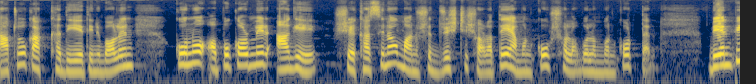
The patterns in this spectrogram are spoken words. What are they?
নাটক আখ্যা দিয়ে তিনি বলেন, কোনো অপকর্মের আগে শেখ হাসিনাও মানুষের দৃষ্টি সরাতে এমন কৌশল অবলম্বন করতেন। বিএনপি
